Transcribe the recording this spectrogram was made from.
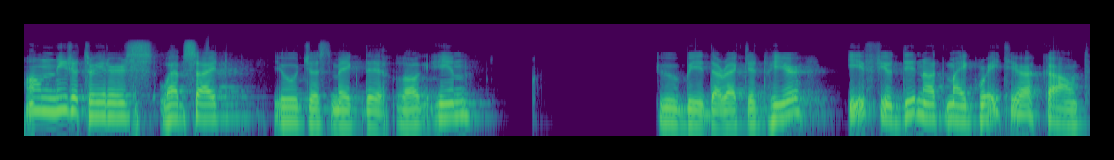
On NinjaTrader's website, you just make the login. You will be directed here. If you did not migrate your account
